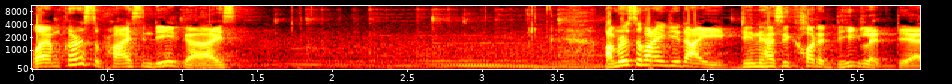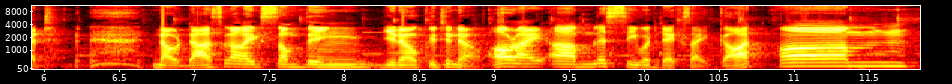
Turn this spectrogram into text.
Like, I'm kind of surprised indeed, guys. I'm just surprised that I didn't actually caught a Diglett yet. now that's not like something, you know, good to know. Alright, um, let's see what dex I got. Um,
